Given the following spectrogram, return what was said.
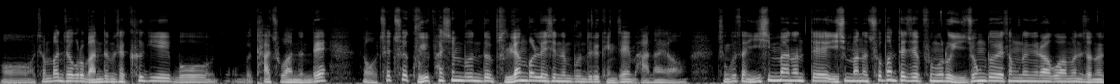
어, 전반적으로 만듦새 크기 뭐 다 좋았는데 어, 최초에 구입하신 분들 불량 걸리시는 분들이 굉장히 많아요. 중국산 20만 원대, 20만 원 초반대 제품으로 이 정도의 성능이라고 하면 저는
